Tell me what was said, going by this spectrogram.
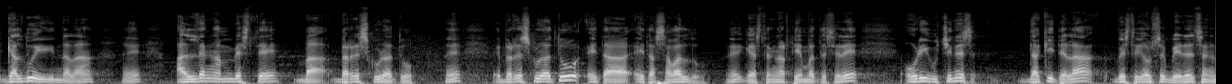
galdu egin dela, e, alden beste ba, berreskuratu. Eh? berreskuratu eta eta zabaldu, eh? gazten artean batez ere, hori gutxinez dakitela beste gauzek beretzen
